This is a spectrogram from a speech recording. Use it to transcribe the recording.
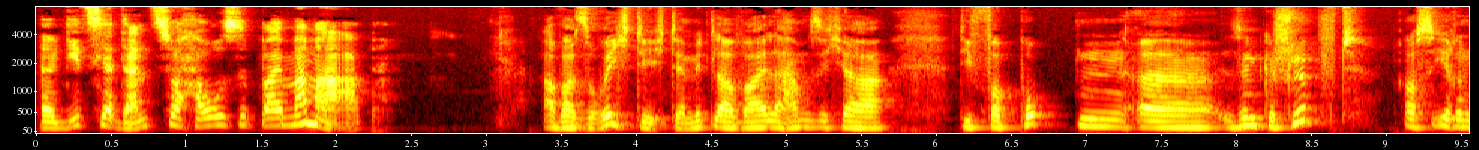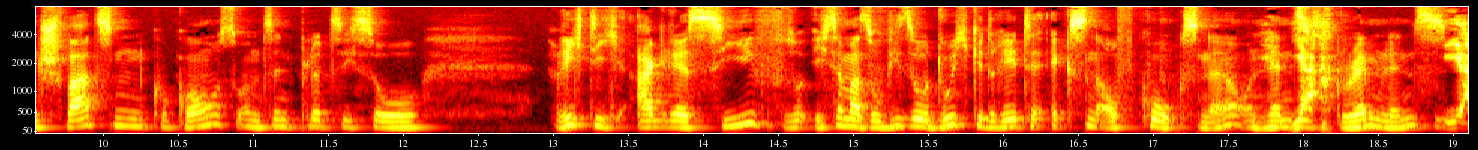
äh, geht's ja dann zu Hause bei Mama ab. Aber so richtig, denn mittlerweile haben sich ja die Verpuppten äh, sind geschlüpft aus ihren schwarzen Kokons und sind plötzlich so richtig aggressiv, so ich sag mal so wie so durchgedrehte Echsen auf Koks, ne? Und nennen ja. sich Gremlins. Ja.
